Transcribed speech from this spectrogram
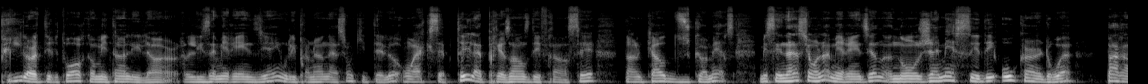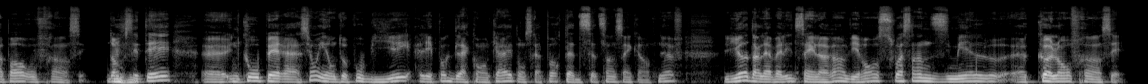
pris leur territoire comme étant les leurs. Les Amérindiens ou les Premières Nations qui étaient là ont accepté la présence des Français dans le cadre du commerce. Mais ces nations-là amérindiennes n'ont jamais cédé aucun droit par rapport aux Français. Donc, mhm. c'était euh, une coopération et on ne doit pas oublier, à l'époque de la conquête, on se rapporte à 1759, il y a dans la vallée de Saint-Laurent environ 70 000 euh, colons français.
